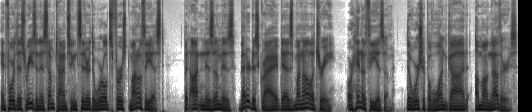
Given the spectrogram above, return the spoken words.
and for this reason is sometimes considered the world's first monotheist. But Atenism is better described as monolatry, or henotheism, the worship of one god among others.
